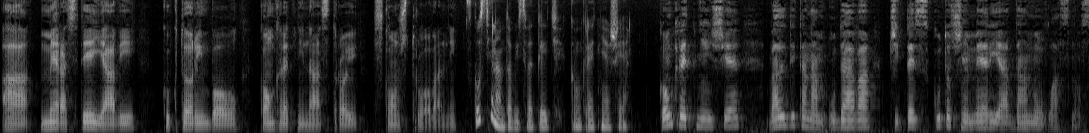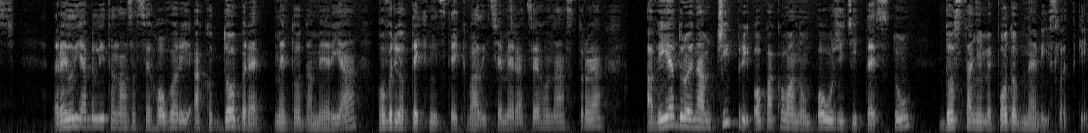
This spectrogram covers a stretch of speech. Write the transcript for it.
a merať tie javy, ku ktorým bol konkrétny nástroj skonštruovaný. Skúste nám to vysvetliť konkrétnejšie. Konkrétnejšie, validita nám udáva, či test skutočne meria danú vlastnosť. Reliabilita nám zase hovorí, ako dobre metóda meria, hovorí o technickej kvalite meracieho nástroja a vyjadruje nám, či pri opakovanom použití testu dostaneme podobné výsledky.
